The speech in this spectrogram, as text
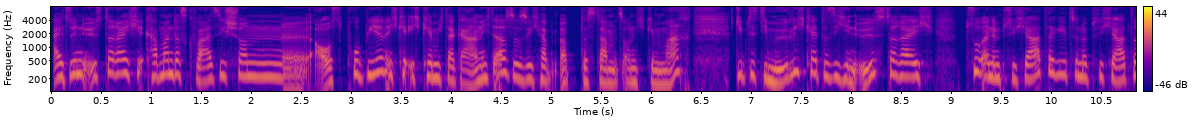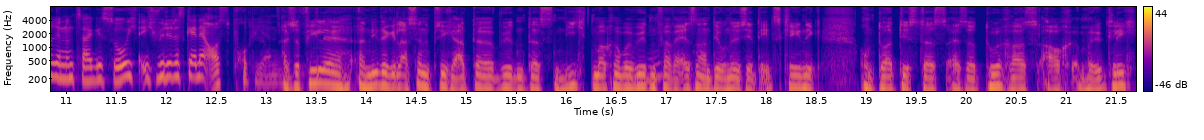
Also in Österreich kann man das quasi schon äh, ausprobieren. Ich, ich kenne mich da gar nicht aus, also ich habe hab das damals auch nicht gemacht. Gibt es die Möglichkeit, dass ich in Österreich zu einem Psychiater gehe, zu einer Psychiaterin und sage so, ich, ich würde das gerne ausprobieren? Also viele äh, niedergelassene Psychiater würden das nicht machen, aber würden mhm. verweisen an die Universitätsklinik und dort ist das also durchaus auch möglich,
